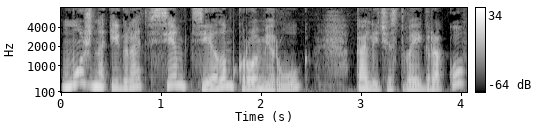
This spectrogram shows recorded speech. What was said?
можно играть всем телом, кроме рук, количество игроков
